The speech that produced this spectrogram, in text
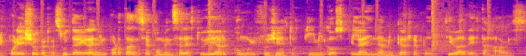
Es por ello que resulta de gran importancia comenzar a estudiar cómo influyen estos químicos en la dinámica reproductiva de estas aves.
